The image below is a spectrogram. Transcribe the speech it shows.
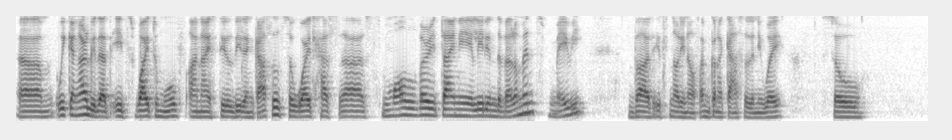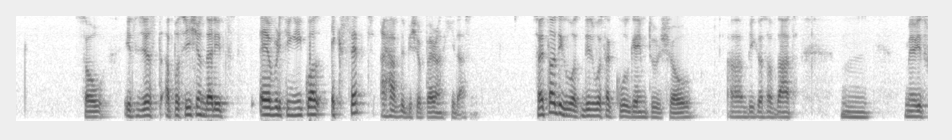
um, we can argue that it's white to move and I still didn't castle so white has a small very tiny lead in development maybe but it's not enough I'm gonna castle anyway so so it's just a position that it's everything equal except I have the bishop pair and he doesn't. So I thought it was this was a cool game to show uh, because of that. Mm, maybe it's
